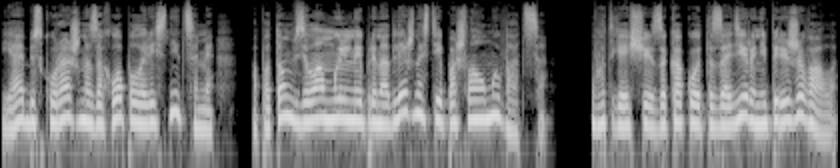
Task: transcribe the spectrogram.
Я обескураженно захлопала ресницами, а потом взяла мыльные принадлежности и пошла умываться. Вот я еще из-за какой-то задиры не переживала.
